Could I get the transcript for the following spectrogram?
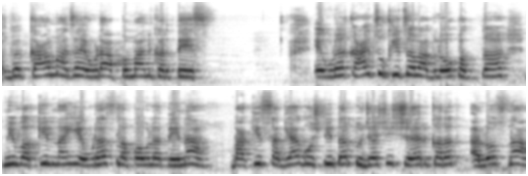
अगं का माझा एवढा अपमान करतेस? एवढं काय चुकीचं वागलो? फक्त मी वकील नाही एवढंच लपवलं ते ना. बाकी सगळ्या गोष्टी तर तुझ्याशी शेअर करत आलोच ना.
